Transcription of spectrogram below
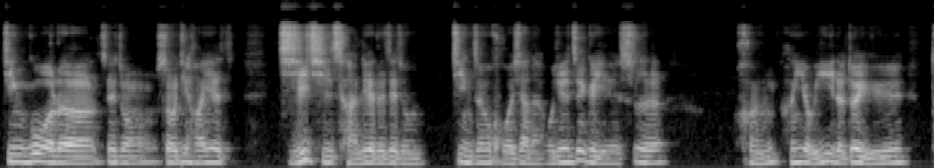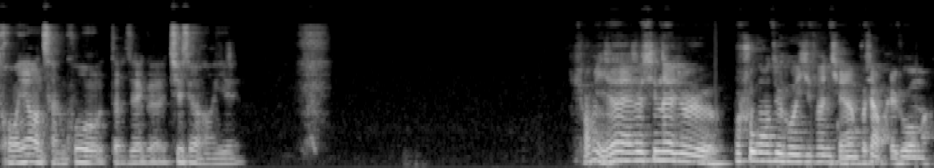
经过了这种手机行业极其惨烈的这种竞争活下来，我觉得这个也是很很有益的，对于同样残酷的这个汽车行业。小米现在这心态就是不输光最后一分钱，不下牌桌嘛。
